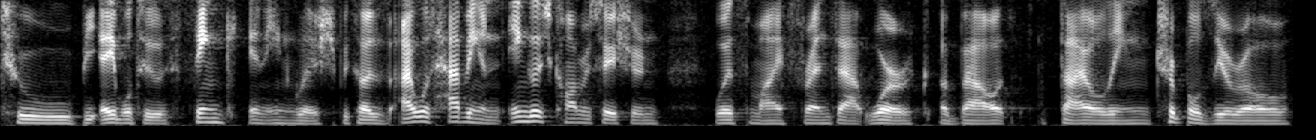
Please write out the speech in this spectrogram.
to be able to think in English because I was having an English conversation with my friends at work about dialing triple zero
